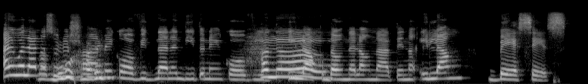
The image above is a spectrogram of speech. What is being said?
ay, wala na solusyon, may COVID na, nandito na yung COVID. Hala. I-lockdown na lang natin ng ilang beses.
